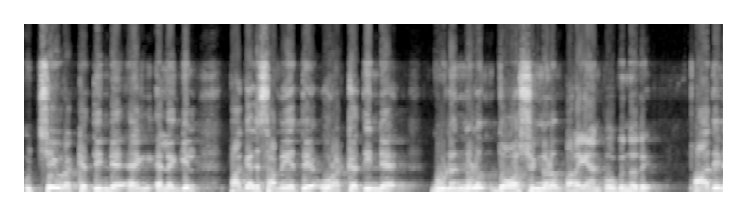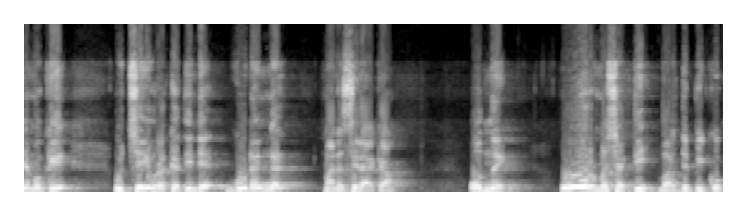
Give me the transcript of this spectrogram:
ഉച്ചയുറക്കത്തിന്റെ അല്ലെങ്കിൽ പകൽ സമയത്തെ ഉറക്കത്തിന്റെ ഗുണങ്ങളും ദോഷങ്ങളും പറയാൻ പോകുന്നത്. ആദ്യം നമുക്ക് ഉച്ചയുറക്കത്തിന്റെ ഗുണങ്ങൾ മനസ്സിലാക്കാം. ഒന്ന് ഓർമ്മശക്തി വർദ്ധിപ്പിക്കും.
